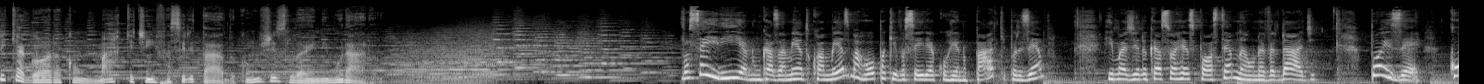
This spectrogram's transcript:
Fique agora com Marketing Facilitado com Gislaine Muraro. Você iria num casamento com a mesma roupa que você iria correr no parque, por exemplo? Imagino que a sua resposta é não, não é verdade? Pois é, com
